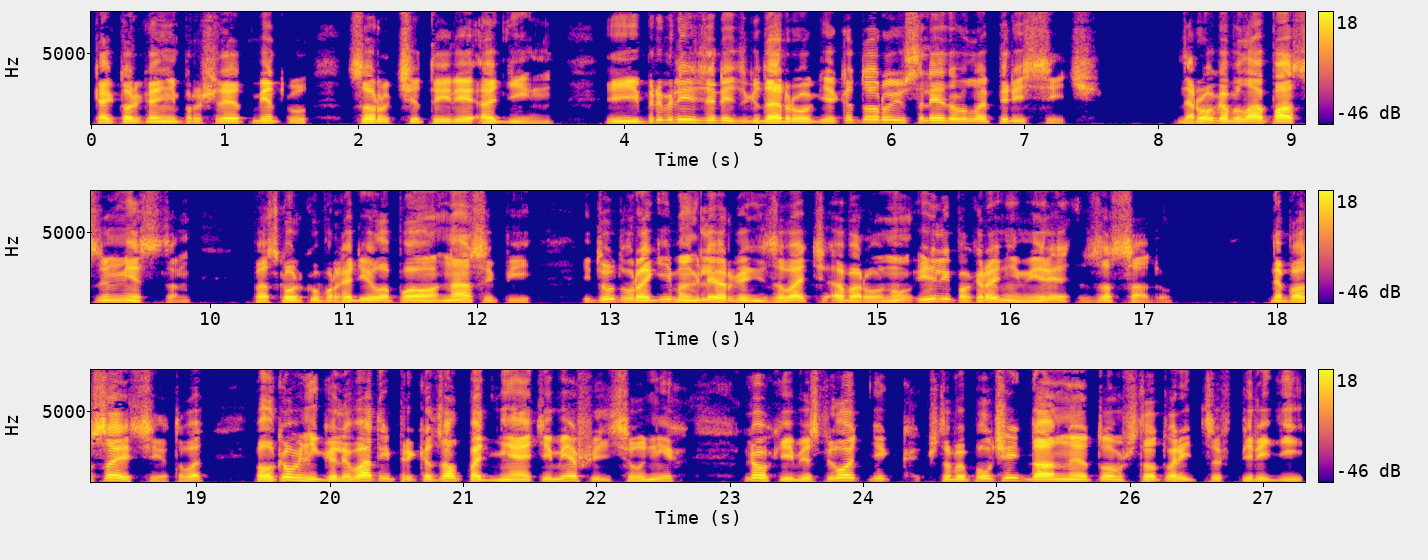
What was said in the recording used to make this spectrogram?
как только они прошли отметку 44.1 и приблизились к дороге, которую следовало пересечь. Дорога была опасным местом, поскольку проходила по насыпи, и тут враги могли организовать оборону или, по крайней мере, засаду. Опасаясь этого, полковник Голеватый приказал поднять имевшийся у них легкий беспилотник, чтобы получить данные о том, что творится впереди,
